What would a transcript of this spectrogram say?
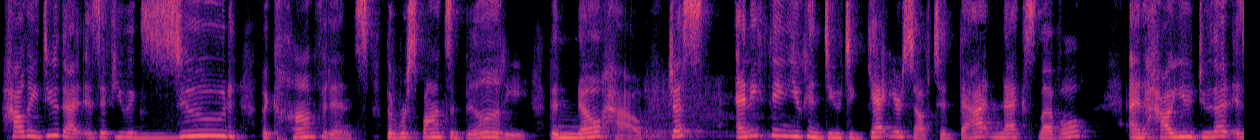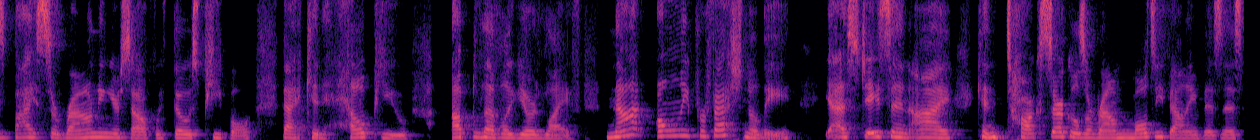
How they do that is if you exude the confidence, the responsibility, the know how, just anything you can do to get yourself to that next level. And how you do that is by surrounding yourself with those people that can help you up level your life, not only professionally. Yes, Jason and I can talk circles around multifamily business.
